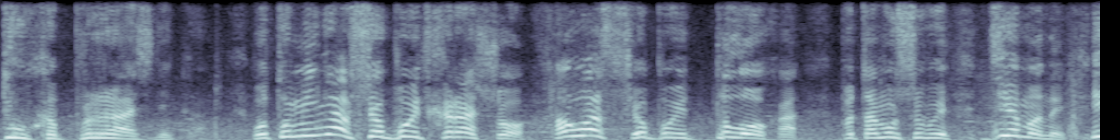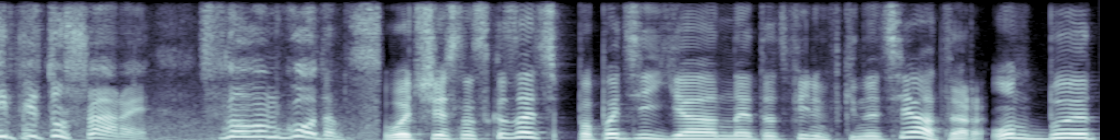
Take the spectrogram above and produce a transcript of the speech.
духа праздника. Вот у меня все будет хорошо, а у вас все будет плохо, потому что вы демоны и петушары. С Новым годом! Вот честно сказать, попади я на этот фильм в кинотеатр, он бы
